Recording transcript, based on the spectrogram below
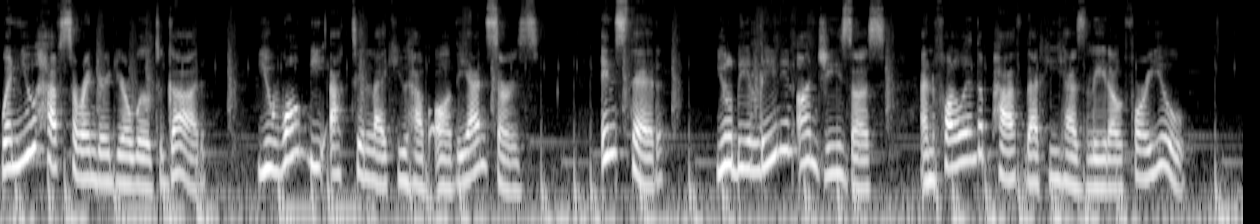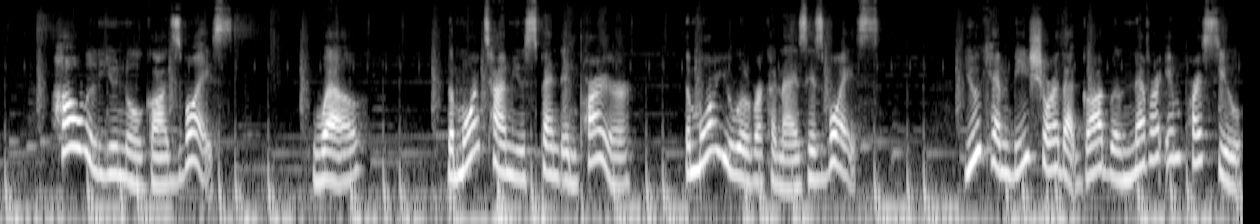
When you have surrendered your will to God, you won't be acting like you have all the answers. Instead, you'll be leaning on Jesus and following the path that He has laid out for you. How will you know God's voice? Well, the more time you spend in prayer, the more you will recognize His voice. You can be sure that God will never impress you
